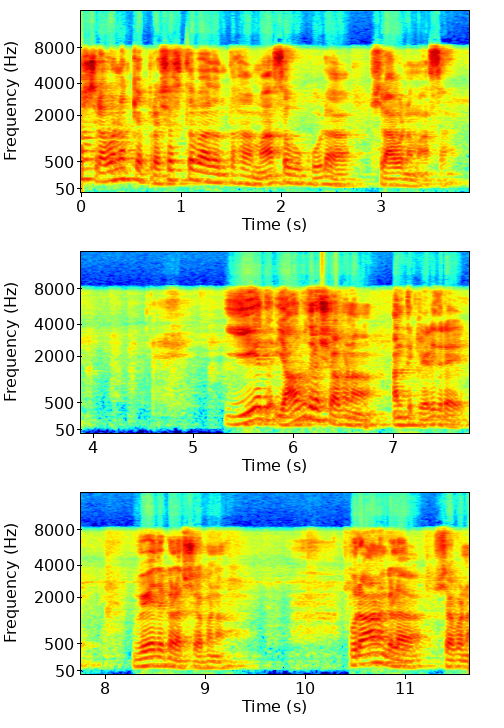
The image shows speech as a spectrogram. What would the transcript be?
ಶ್ರವಣಕ್ಕೆ ಪ್ರಶಸ್ತವಾದಂತಹ ಮಾಸವೂ ಕೂಡ ಶ್ರಾವಣ ಮಾಸ. ಏದ ಯಾವುದರ ಶ್ರವಣ ಅಂತ ಕೇಳಿದರೆ ವೇದಗಳ ಶ್ರವಣ, ಪುರಾಣಗಳ ಶ್ರವಣ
